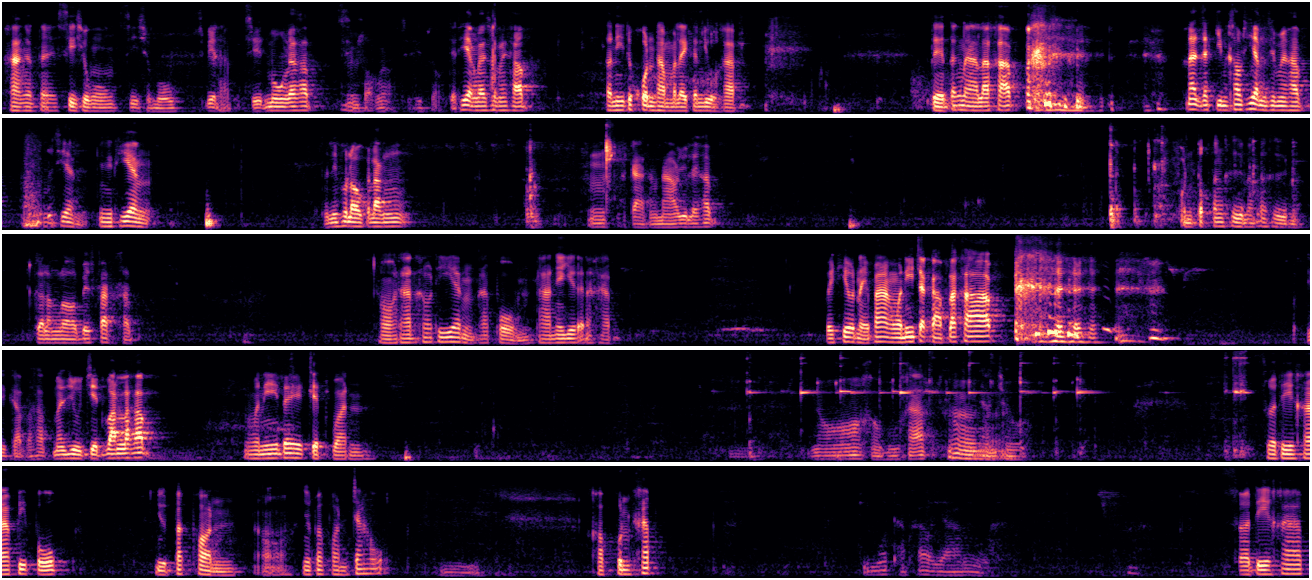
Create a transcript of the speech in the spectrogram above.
ห่างกันไปสี่ชั่วโมงสี่ชั่วโมงสิบเอ็ดครับสิบเอ็ดโมงแล้วครับอืสิบมสองแล้วสิบสองจะเที่ยงแล้วใช่ไหมครับ ตอนนี้ทุกคนทำอะไรกันอยู่ครับ ตื่นตั้งนานแล้วครับ น่าจะกินข้าวเที่ยงใช่ไหมครับมื้อเที่ยง มื้อเที่ยง ตอนนี้พวกเรากำลังอืมอากาศหนาวๆอยู่เลยครับ ฝนตกทั้งคืนแล้วทั้งคืนกำลังรอเบสฟัดครับอ๋อทานข้าวเที่ยงครับ ผมทานเยอะๆนะครับ ไปเที่ยวไหนบ้างวันนี้จะกลับแล้วครับนี่กลับแล้วครับ มาอยู่เจ็ดวันแล้วครับ วันนี้ได้เจ็ดวัน อ๋อขอบคุณครับอืมงานโชว์สวัสดีครับ พี่ปุ๊ก หยุดพักผ่อน อ๋อ หยุดพักผ่อนเจ้า อืมขอบคุณครับ พี่มดทานข้าวยังสวัสดีครับ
